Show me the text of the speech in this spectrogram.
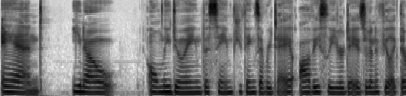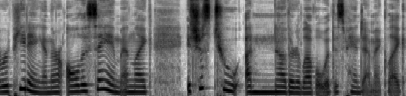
and you know only doing the same few things every day, obviously your days are going to feel like they're repeating and they're all the same. And like, it's just to another level with this pandemic. Like,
